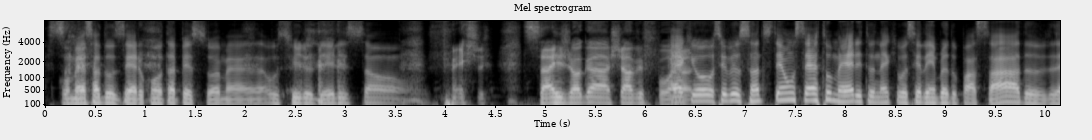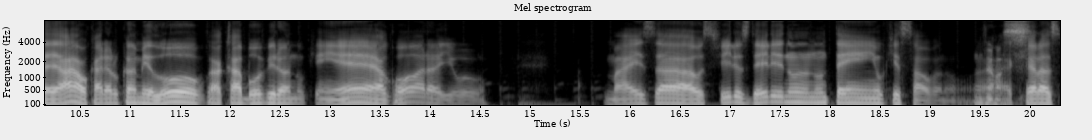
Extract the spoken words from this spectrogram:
começa do zero com outra pessoa, mas os filhos deles são. Fecha, sai e joga a chave fora. É que o Silvio Santos tem um certo mérito, né? Que você lembra do passado. é, ah, o cara era o camelô, acabou virando quem é agora, e o. Mas ah, os filhos dele não, não tem o que salva, não. Nossa. Aquelas,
